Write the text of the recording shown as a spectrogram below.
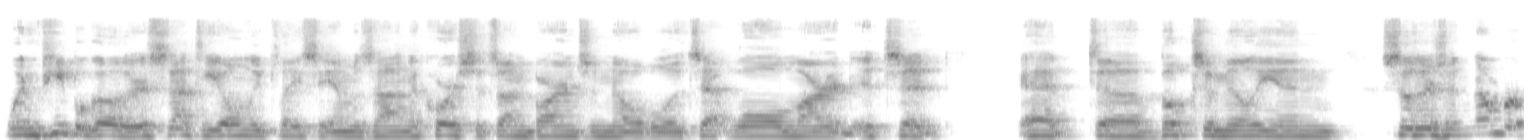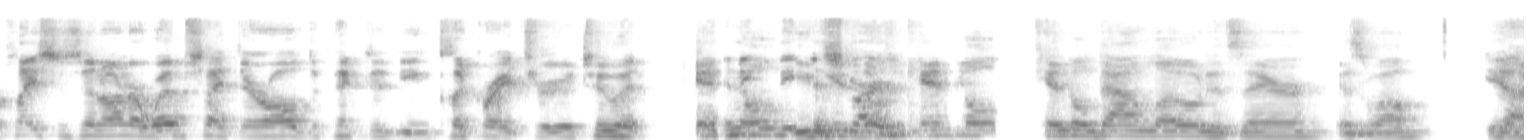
when people go there, it's not the only place Amazon. Of course, it's on Barnes and Noble. It's at Walmart. It's at at uh, Books a Million. So there's a number of places, and on our website, they're all depicted. You can click right through to it. Kindle, the- you as far as- Kindle, Kindle download is there as well. Yeah,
